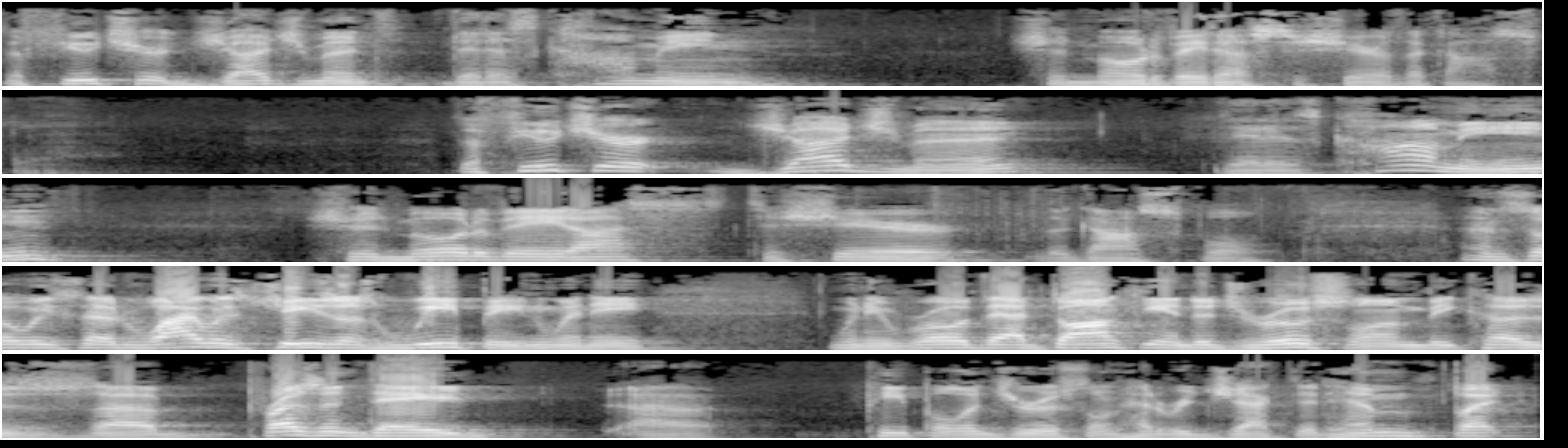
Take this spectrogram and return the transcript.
The future judgment that is coming should motivate us to share the gospel. The future judgment that is coming should motivate us to share the gospel. And so we said, why was Jesus weeping when he, when he rode that donkey into Jerusalem? Because uh, present day uh, people in Jerusalem had rejected him, but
